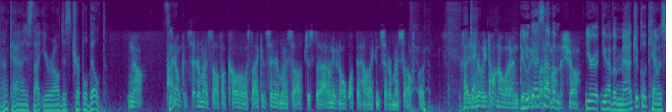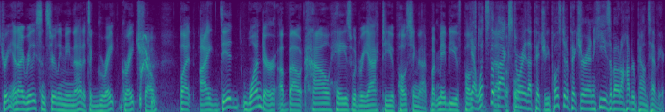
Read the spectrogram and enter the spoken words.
Okay, I just thought you were all just triple billed. No. I don't consider myself a co-host. I consider myself just I I don't even know what the hell I consider myself, but Okay. I really don't know what I'm doing. you guys but have I'm a, on the show. You're you have a magical chemistry, and I really sincerely mean that. It's a great, great show. But I did wonder about how Hayes would react to you posting that. But maybe you've posted. yeah, what's the that backstory before. of that picture? You posted a picture, and he's about hundred pounds heavier.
